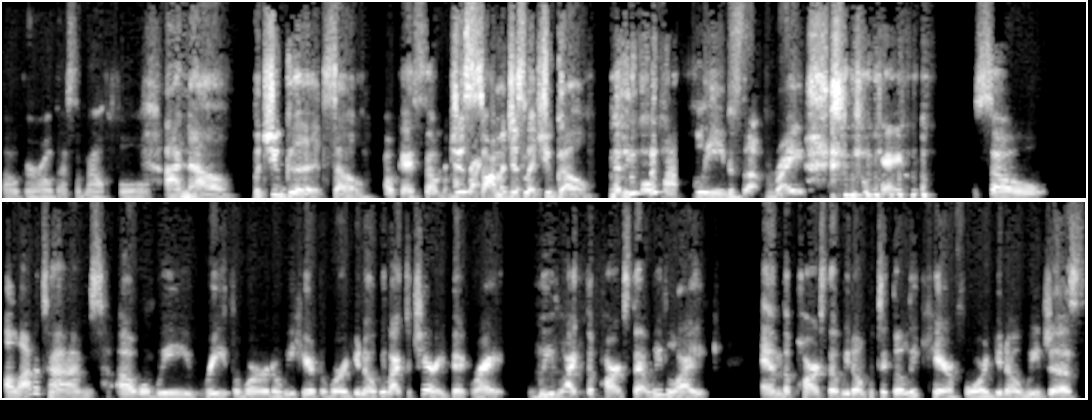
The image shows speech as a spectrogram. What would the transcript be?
Oh, girl, that's a mouthful. I know, but you good. So okay, so just right. so I'm gonna just let you go. Let me roll my sleeves up, right? Okay. so a lot of times uh, when we read the word or we hear the word, you know, we like to cherry pick, right? Mm-hmm. We like the parts that we like and the parts that we don't particularly care for. You know, we just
